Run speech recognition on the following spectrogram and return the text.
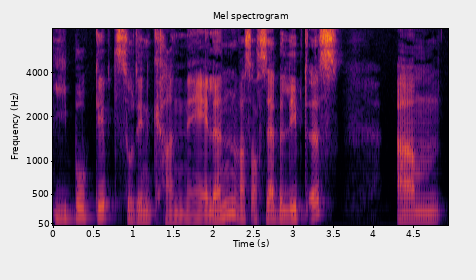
E-Book gibt zu den Kanälen, was auch sehr beliebt ist. Ähm,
